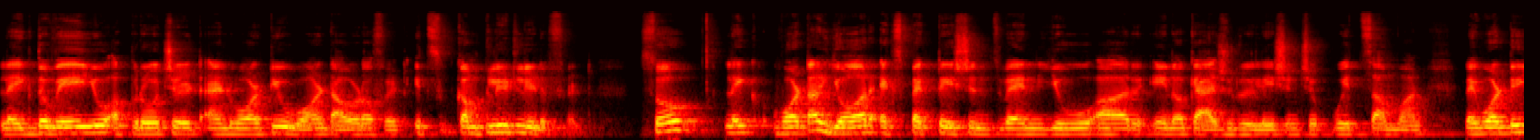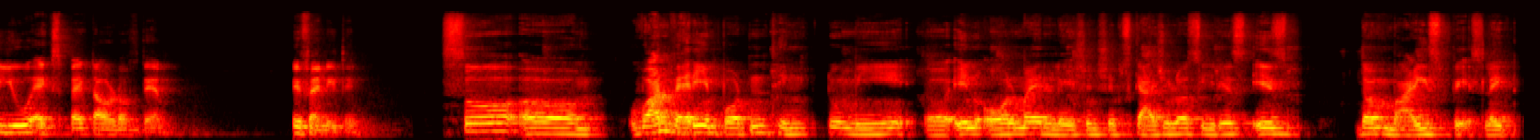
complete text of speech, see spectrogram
Like the way you approach it and what you want out of it it's completely different. So like what are your expectations when you are in a casual relationship with someone? Like what do you expect out of them if anything? So um, one very important thing to me uh, in all my relationships casual or serious is the my space like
